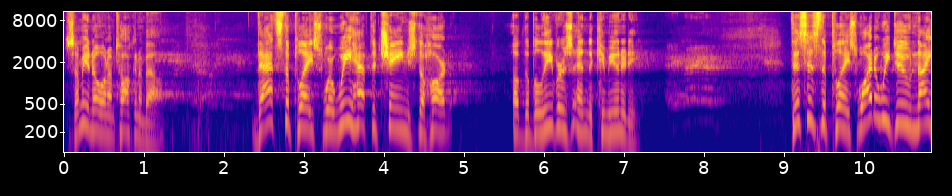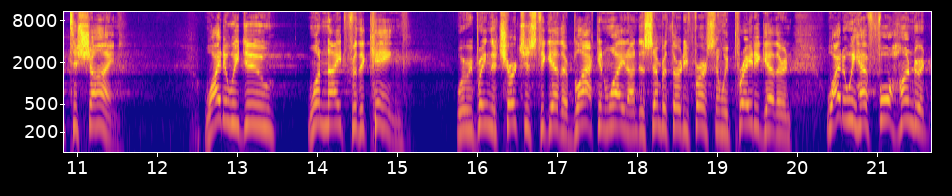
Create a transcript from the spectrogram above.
Some of you know what I'm talking about. That's the place where we have to change the heart of the believers and the community. This is the place. Why do we do night to shine? Why do we do one night for the king? Where we bring the churches together, black and white, on December 31st, and we pray together. And why do we have 400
